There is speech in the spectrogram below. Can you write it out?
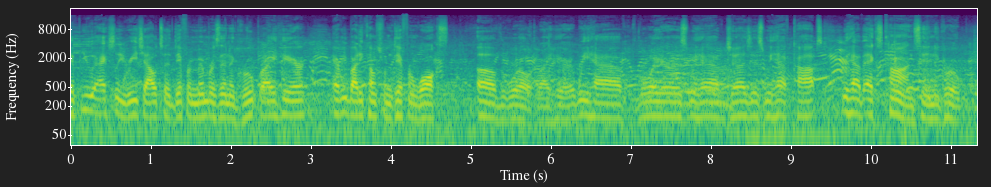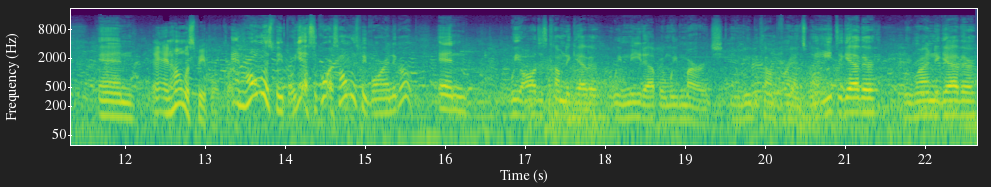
if you actually reach out to different members in the group right here, everybody comes from different walks of the world right here. We have lawyers, we have judges, we have cops, we have ex-cons in the group. And and homeless people, of course. And homeless people, yes, of course, homeless people are in the group. And we all just come together, we meet up and we merge and we become friends. We eat together, we run together,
